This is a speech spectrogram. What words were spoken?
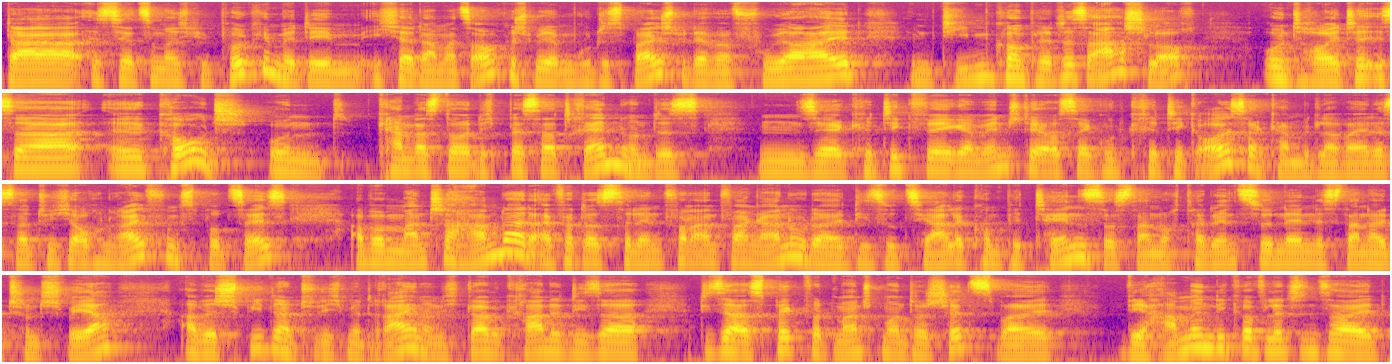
Da ist ja zum Beispiel Brücke, mit dem ich ja damals auch gespielt habe, ein gutes Beispiel. Der war früher halt im Team komplettes Arschloch und heute ist er äh, Coach und kann das deutlich besser trennen und ist ein sehr kritikfähiger Mensch, der auch sehr gut Kritik äußern kann mittlerweile. Das ist natürlich auch ein Reifungsprozess, aber manche haben da halt einfach das Talent von Anfang an oder die soziale Kompetenz, das dann noch Talent zu nennen, ist dann halt schon schwer, aber es spielt natürlich mit rein und ich glaube, gerade dieser, dieser Aspekt wird manchmal unterschätzt, weil wir haben in League of Legends halt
